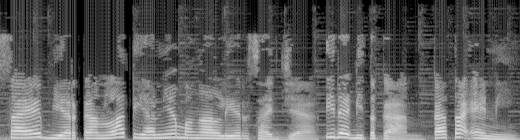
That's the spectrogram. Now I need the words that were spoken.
Saya biarkan latihannya mengalir saja, tidak ditekan, kata Eni.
